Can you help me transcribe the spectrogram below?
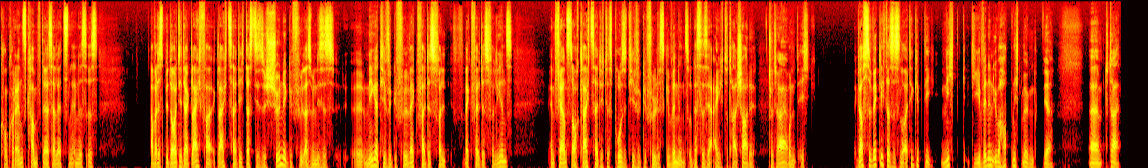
Konkurrenzkampf, der es ja letzten Endes ist. Aber das bedeutet ja gleich, gleichzeitig, dass dieses schöne Gefühl, also wenn dieses äh, negative Gefühl wegfällt des, wegfällt des Verlierens, entfernst du auch gleichzeitig das positive Gefühl des Gewinnens. Und das ist ja eigentlich total schade. Total. Und ich, glaubst du wirklich, dass es Leute gibt, die nicht, die Gewinnen überhaupt nicht mögen? Ja, ähm, total.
